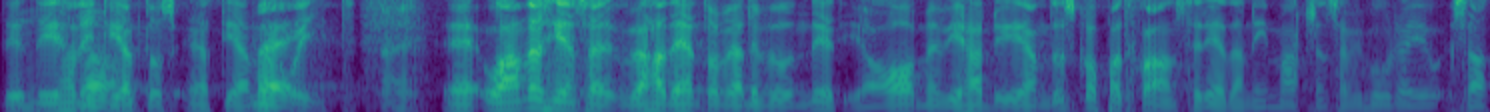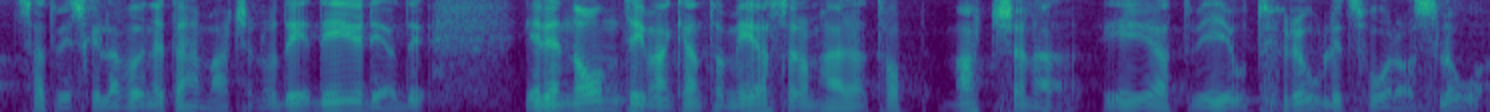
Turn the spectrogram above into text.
Det, det hade inte Ja. hjälpt oss ett jävla Nej. skit. Eh, å andra sidan, så här, vad hade hänt om vi hade vunnit? Ja, men vi hade ju ändå skapat chanser redan i matchen som vi borde ha gjort, så att, så att vi skulle ha vunnit den här matchen. Och det, det är ju det. det. Är det någonting man kan ta med sig de här toppmatcherna är ju att vi är otroligt svåra att slå.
